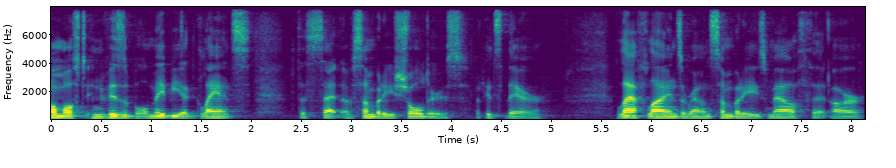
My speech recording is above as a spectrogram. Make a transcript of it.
almost invisible, maybe a glance, the set of somebody's shoulders, but it's there. Laugh lines around somebody's mouth that are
